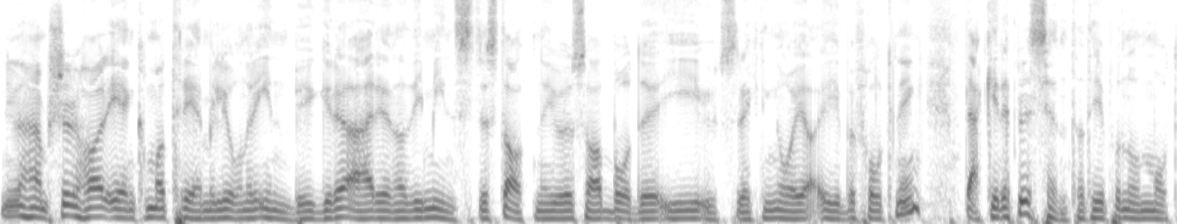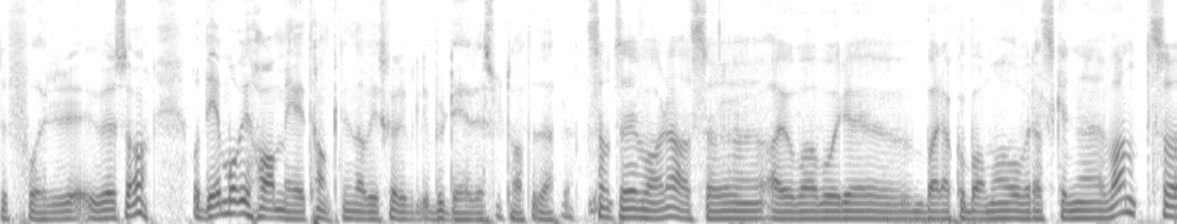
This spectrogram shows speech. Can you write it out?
New Hampshire har 1,3 millioner innbyggere, er en av de minste statene i USA både i utstrekning og i, befolkning. Det er ikke representativt på noen måte for USA, og det må vi ha med i tankene når vi skal vurdere resultatet derfra. Samtidig var det altså Iowa hvor Barack Obama overraskende vant, så,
